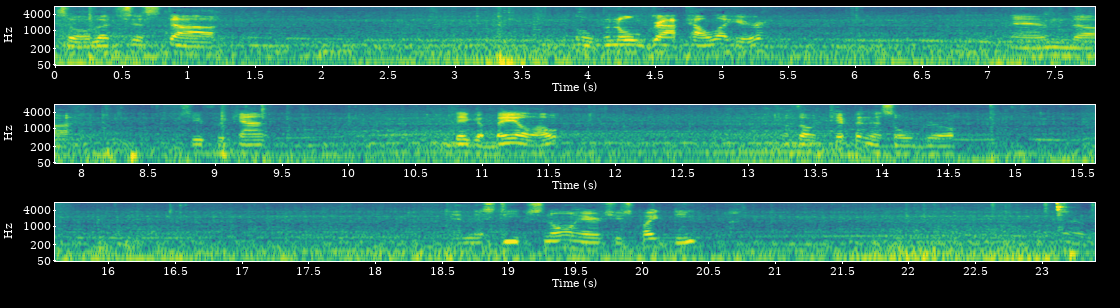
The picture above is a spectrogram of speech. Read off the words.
So let's just uh, open old Grappella here and uh, see if we can't dig a bale out without tipping this old girl. In this deep snow here, she's quite deep. There we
